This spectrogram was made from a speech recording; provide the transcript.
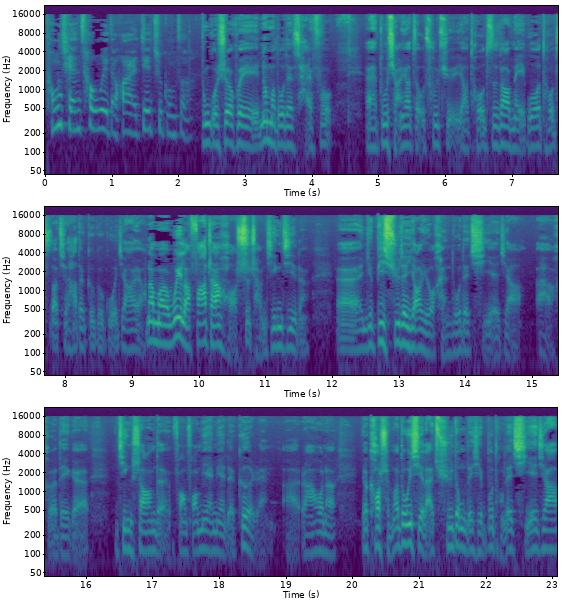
铜钱臭味的华尔街去工作。中国社会那么多的财富，哎，都想要走出去，要投资到美国，投资到其他的各个国家呀。那么为了发展好市场经济呢，呃，你就必须得要有很多的企业家啊和这个经商的方方面面的个人啊，然后呢。要靠什么东西来驱动这些不同的企业家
